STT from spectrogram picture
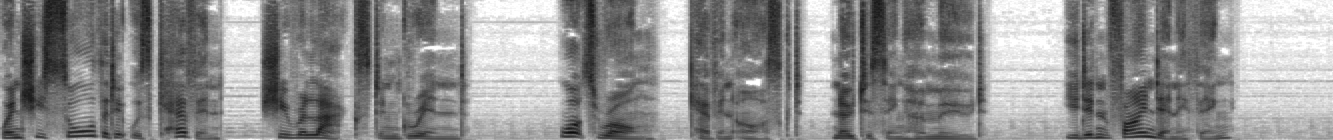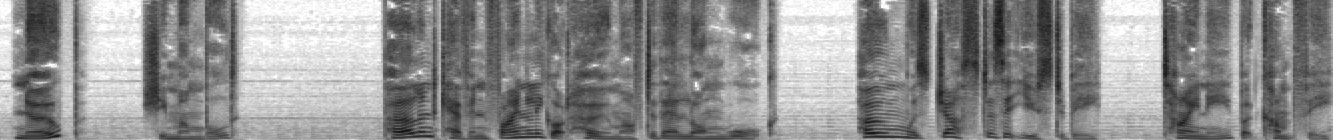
When she saw that it was Kevin, she relaxed and grinned. What's wrong? Kevin asked, noticing her mood. You didn't find anything? Nope, she mumbled. Pearl and Kevin finally got home after their long walk. Home was just as it used to be tiny but comfy,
